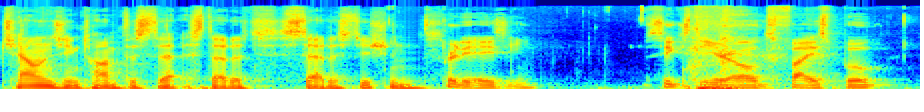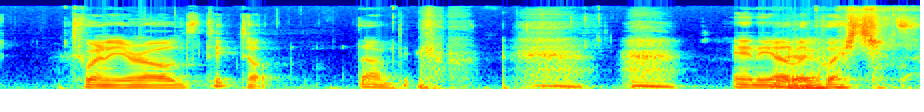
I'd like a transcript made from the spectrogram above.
challenging time for stat, stat, statisticians. Pretty easy. Sixty year olds Facebook, twenty year olds TikTok. Done. Any other questions?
